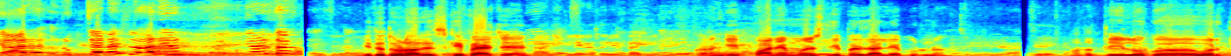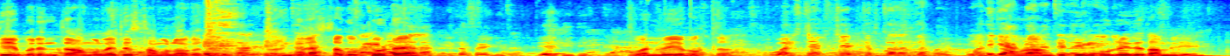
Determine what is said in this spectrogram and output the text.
यार रुक जाना अरे यार सब इथे थोडा रिस्की पॅच आहे. कारण की पाण्यामुळे स्लिपरी झाली आहे पूर्ण. आता ते लोक वरती येईपर्यंत आम्हाला इथेच थांबावं लागत आहे. कारण की रस्ता खूप छोटा आहे. वन वे आहे फक्त. त्यामुळे आमची टीम पूर्ण इथे थांबली आहे.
